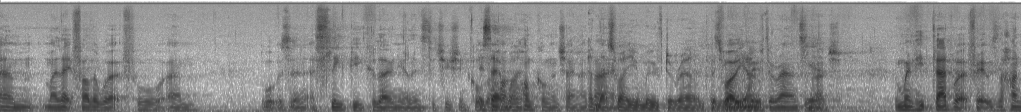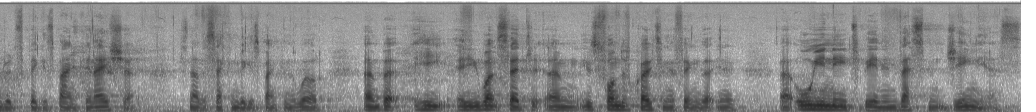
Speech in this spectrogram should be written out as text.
um, my late father worked for um, what was a, a sleepy colonial institution called the Hong, Hong, Kong and Shanghai and Bank. And that's why you moved around. That's why you young. moved around so yeah. much. And when he, Dad worked for it, it was the 100th biggest bank in Asia. It's now the second biggest bank in the world. Um, but he, he once said, um, he was fond of quoting a thing that, you know, uh, all you need to be an investment genius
